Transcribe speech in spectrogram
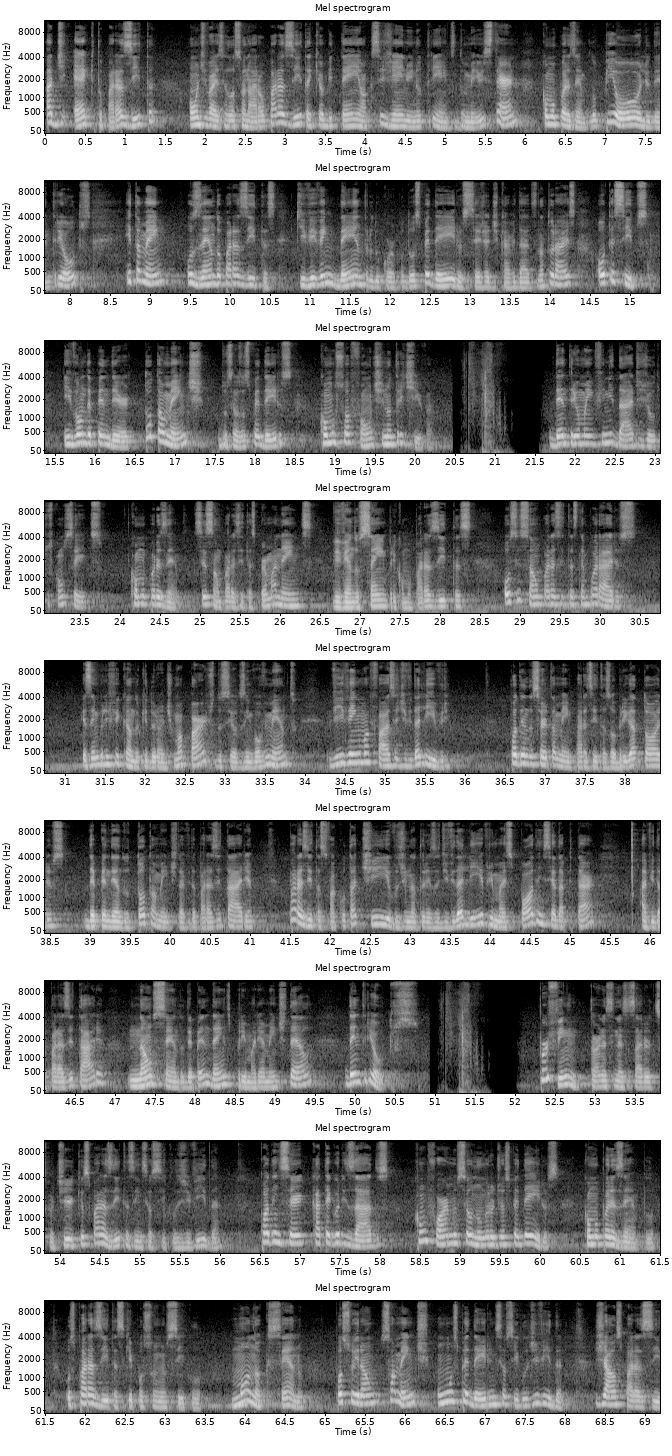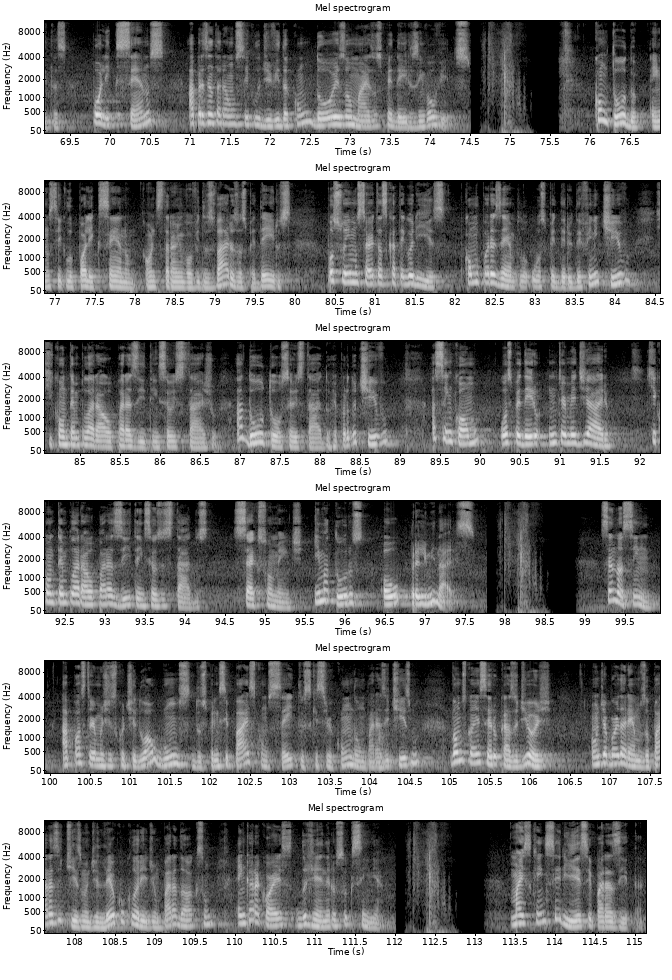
a de ectoparasita, onde vai se relacionar ao parasita que obtém oxigênio e nutrientes do meio externo, como por exemplo o piolho, dentre outros, e também os endoparasitas, que vivem dentro do corpo do hospedeiro, seja de cavidades naturais ou tecidos, e vão depender totalmente dos seus hospedeiros como sua fonte nutritiva. Dentre uma infinidade de outros conceitos, como por exemplo, se são parasitas permanentes, vivendo sempre como parasitas, ou se são parasitas temporários, exemplificando que durante uma parte do seu desenvolvimento vivem em uma fase de vida livre, podendo ser também parasitas obrigatórios, dependendo totalmente da vida parasitária, parasitas facultativos de natureza de vida livre, mas podem se adaptar à vida parasitária, não sendo dependentes primariamente dela, dentre outros. Por fim, torna-se necessário discutir que os parasitas em seus ciclos de vida podem ser categorizados conforme o seu número de hospedeiros, como por exemplo, os parasitas que possuem um ciclo monoxeno possuirão somente um hospedeiro em seu ciclo de vida. Já os parasitas polixenos apresentarão um ciclo de vida com dois ou mais hospedeiros envolvidos. Contudo, em um ciclo polixeno, onde estarão envolvidos vários hospedeiros, possuímos certas categorias, como por exemplo o hospedeiro definitivo, que contemplará o parasita em seu estágio adulto ou seu estado reprodutivo, assim como o hospedeiro intermediário, que contemplará o parasita em seus estados sexualmente imaturos ou preliminares. Sendo assim, após termos discutido alguns dos principais conceitos que circundam o parasitismo, vamos conhecer o caso de hoje, onde abordaremos o parasitismo de Leucochloridium paradoxum em caracóis do gênero Succinia. Mas quem seria esse parasita?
